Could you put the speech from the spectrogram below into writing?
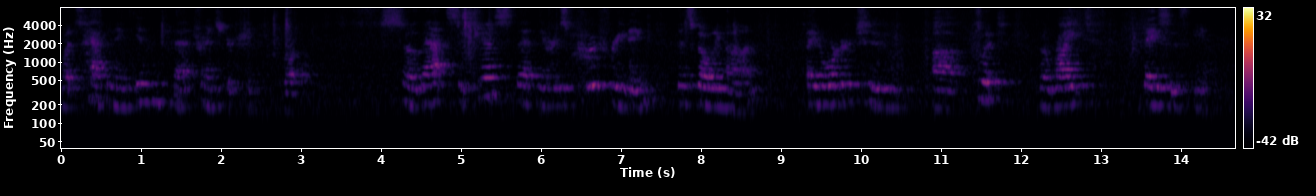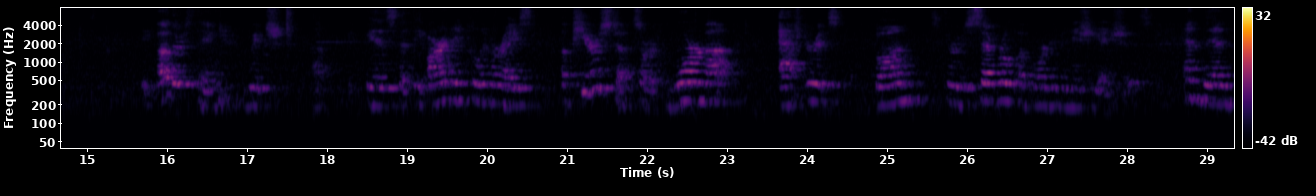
what's happening in that transcription bubble. So that suggests that there is proofreading that's going on in order to uh, put the right bases in. The other thing, which uh, is that the RNA polymerase appears to sort of warm up after it's gone through several abortive initiations, and then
